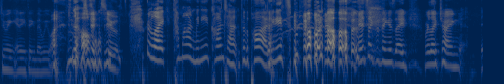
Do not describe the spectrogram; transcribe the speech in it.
doing anything that we wanted No. them to do. We're like, come on, we need content for the pod. We need some photos. it's like the thing is, I we're like trying. Uh,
